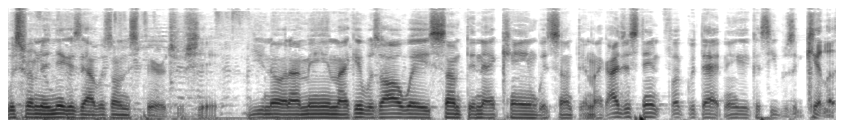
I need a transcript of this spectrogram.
was from the niggas that was on the spiritual shit. You know what I mean? Like it was always something that came with something. Like I just didn't fuck with that nigga because he was a killer.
